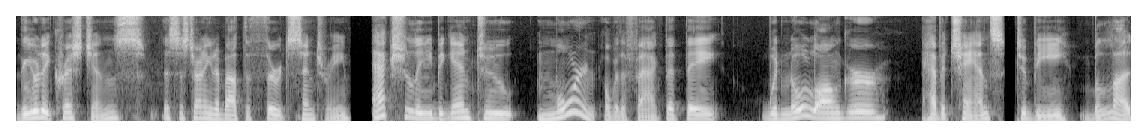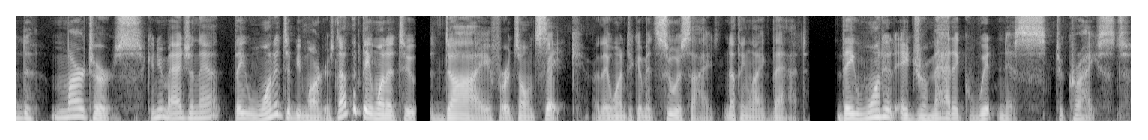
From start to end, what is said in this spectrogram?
The early Christians, this is starting at about the third century, actually began to mourn over the fact that they would no longer have a chance to be blood martyrs. Can you imagine that? They wanted to be martyrs. Not that they wanted to die for its own sake or they wanted to commit suicide, nothing like that. They wanted a dramatic witness to Christ.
